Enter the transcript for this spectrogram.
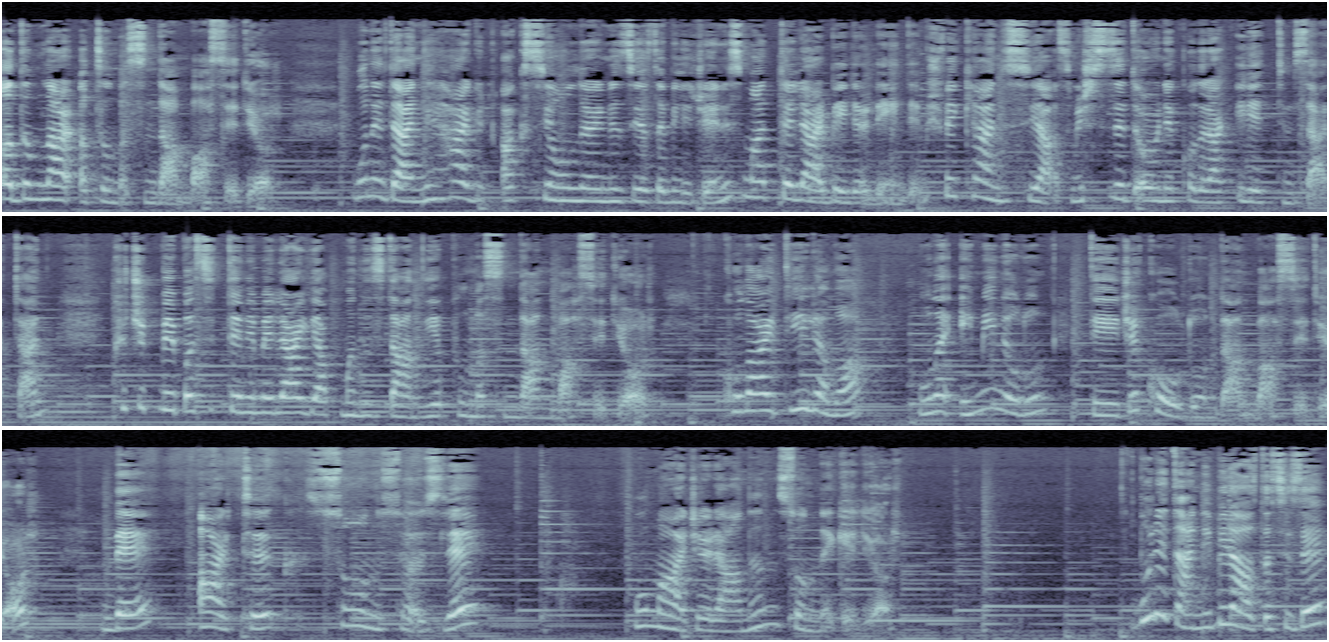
adımlar atılmasından bahsediyor. Bu nedenle her gün aksiyonlarınızı yazabileceğiniz maddeler belirleyin demiş ve kendisi yazmış. Size de örnek olarak ilettim zaten. Küçük ve basit denemeler yapmanızdan, yapılmasından bahsediyor. Kolay değil ama buna emin olun değecek olduğundan bahsediyor. Ve artık son sözle bu maceranın sonuna geliyor. Bu nedenle biraz da size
